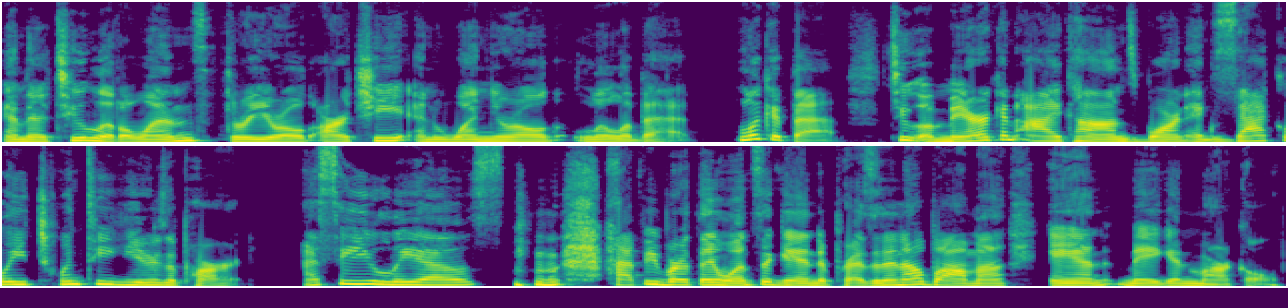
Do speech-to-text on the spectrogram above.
and their two little ones, three year old Archie and one year old Lilibet. Look at that. Two American icons born exactly 20 years apart. I see you, Leos. Happy birthday once again to President Obama and Meghan Markle.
